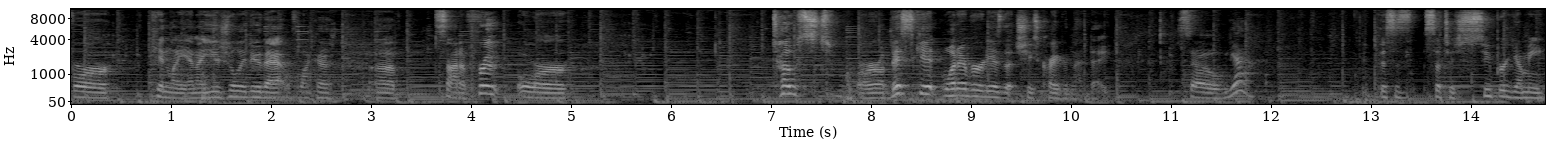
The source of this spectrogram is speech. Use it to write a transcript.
for Kinley. And I usually do that with like a, a side of fruit or toast or a biscuit, whatever it is that she's craving that day. So yeah, this is such a super yummy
